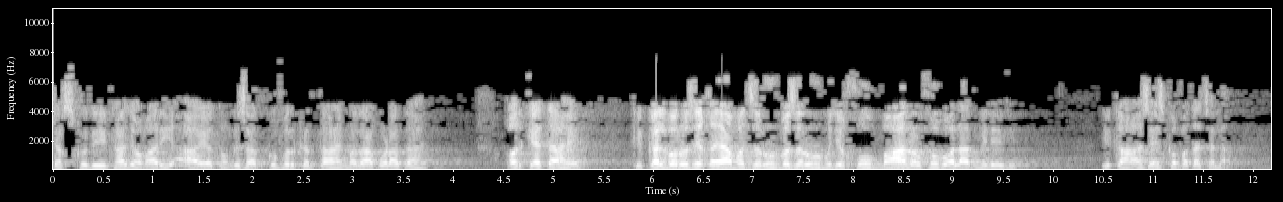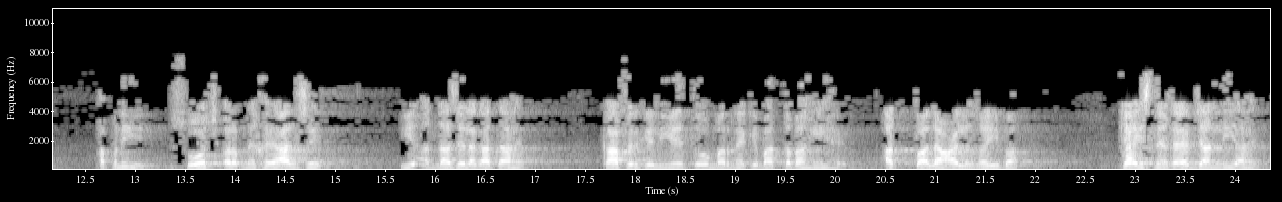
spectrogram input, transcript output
شخص کو دیکھا جو ہماری آیتوں کے ساتھ کفر کرتا ہے، مذاق اڑاتا ہے؟ اور کہتا ہے کہ کل بروز قیامت ضرور ب ضرور مجھے خوب مال اور خوب اولاد ملے گی۔ یہ کہاں سے اس کو پتا چلا؟ اپنی سوچ اور اپنے خیال سے یہ اندازے لگاتا ہے۔ کافر کے لیے تو مرنے کے بعد تباہی ہے۔ اطلاع الغیبہ۔ کیا اس نے غیب جان لیا ہے؟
